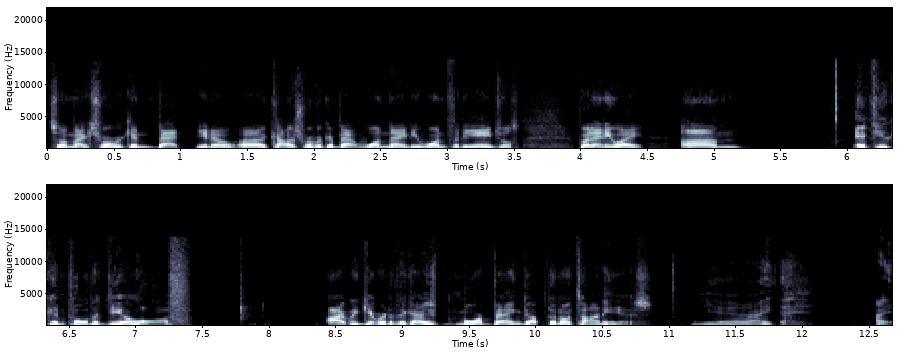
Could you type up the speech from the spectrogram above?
so Mike Schwarber can bat. You know, uh, Kyle Schwarber can bat 191 for the Angels. But anyway, um, if you can pull the deal off, I would get rid of the guys more banged up than Ohtani is. Yeah, I I,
